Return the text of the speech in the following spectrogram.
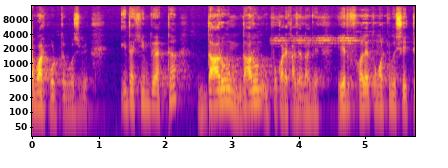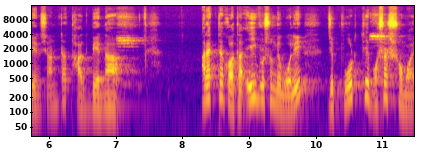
আবার পড়তে বসবে। এটা কিন্তু একটা দারুণ দারুণ উপকারে কাজে লাগে। এর ফলে তোমার কিন্তু সেই টেনশানটা থাকবে না। আরেকটা কথা, এই প্রসঙ্গে বলি যে পড়তে বসার সময়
